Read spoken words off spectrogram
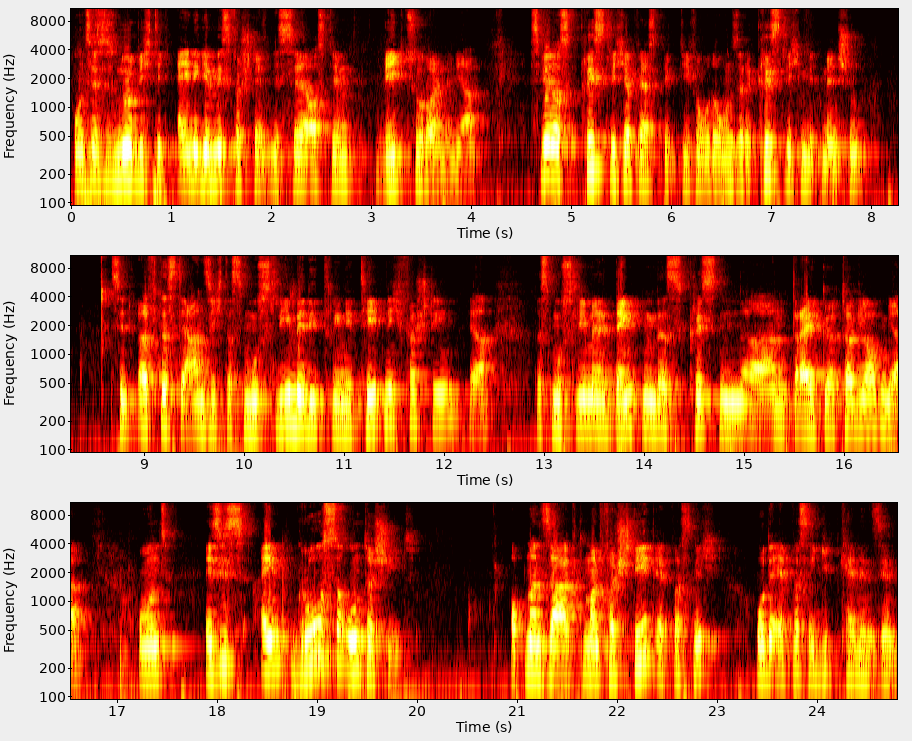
Uns ist es nur wichtig, einige Missverständnisse aus dem Weg zu räumen. Ja. Es wird aus christlicher Perspektive oder unsere christlichen Mitmenschen sind öfters der Ansicht, dass Muslime die Trinität nicht verstehen, ja, dass Muslime denken, dass Christen äh, an drei Götter glauben, ja, und es ist ein großer Unterschied, ob man sagt, man versteht etwas nicht oder etwas ergibt keinen Sinn.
